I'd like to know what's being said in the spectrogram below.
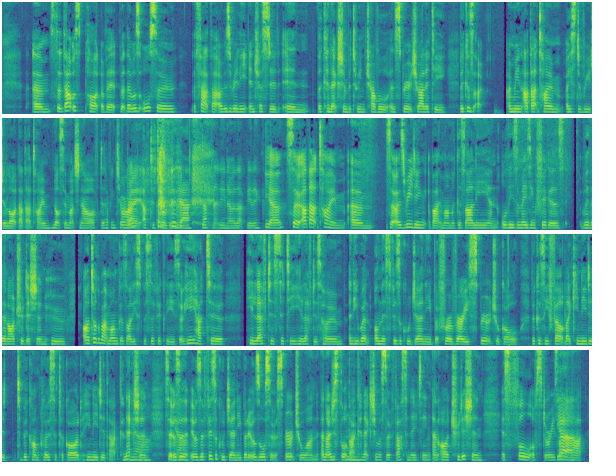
Um, so that was part of it, but there was also the fact that I was really interested in the connection between travel and spirituality because I, I mean at that time I used to read a lot at that time, not so much now after having children. Right, after children, yeah, definitely know that feeling. Yeah, so at that time, um, so I was reading about Imam Ghazali and all these amazing figures within our tradition who I'll talk about Imam Ghazali specifically. So he had to he left his city, he left his home, and he went on this physical journey, but for a very spiritual goal because he felt like he needed to become closer to God. He needed that connection. Yeah. So it was yeah. a it was a physical journey, but it was also a spiritual one. And I just thought mm. that connection was so fascinating. And our tradition is full of stories yeah. like that.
